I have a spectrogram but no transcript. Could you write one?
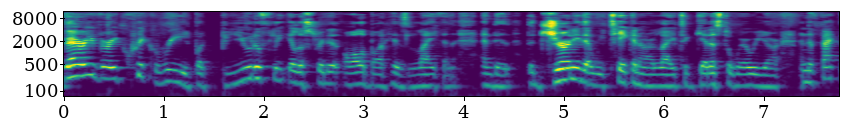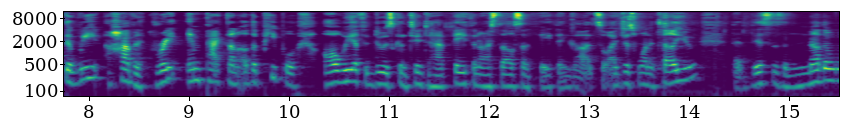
Very, very quick read, but beautifully illustrated all about his life and, and the, the journey that we take in our life to get us to where we are. And the fact that we have a great impact on other people. All we have to do is continue to have faith in ourselves and faith in God. So I just want to tell you that this is another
